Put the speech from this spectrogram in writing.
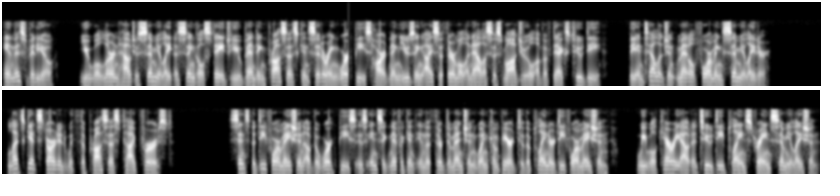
In this video, you will learn how to simulate a single-stage U-bending process considering workpiece hardening using isothermal analysis module of AFDEX 2D, the intelligent metal forming simulator. Let's get started with the process type first. Since the deformation of the workpiece is insignificant in the third dimension when compared to the planar deformation, we will carry out a 2D plane strain simulation.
